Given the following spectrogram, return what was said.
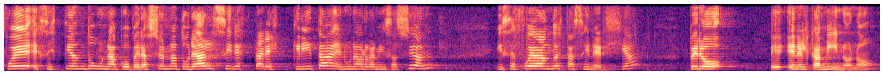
fue existiendo una cooperación natural sin estar escrita en una organización y se fue dando esta sinergia, pero en el camino, ¿no?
